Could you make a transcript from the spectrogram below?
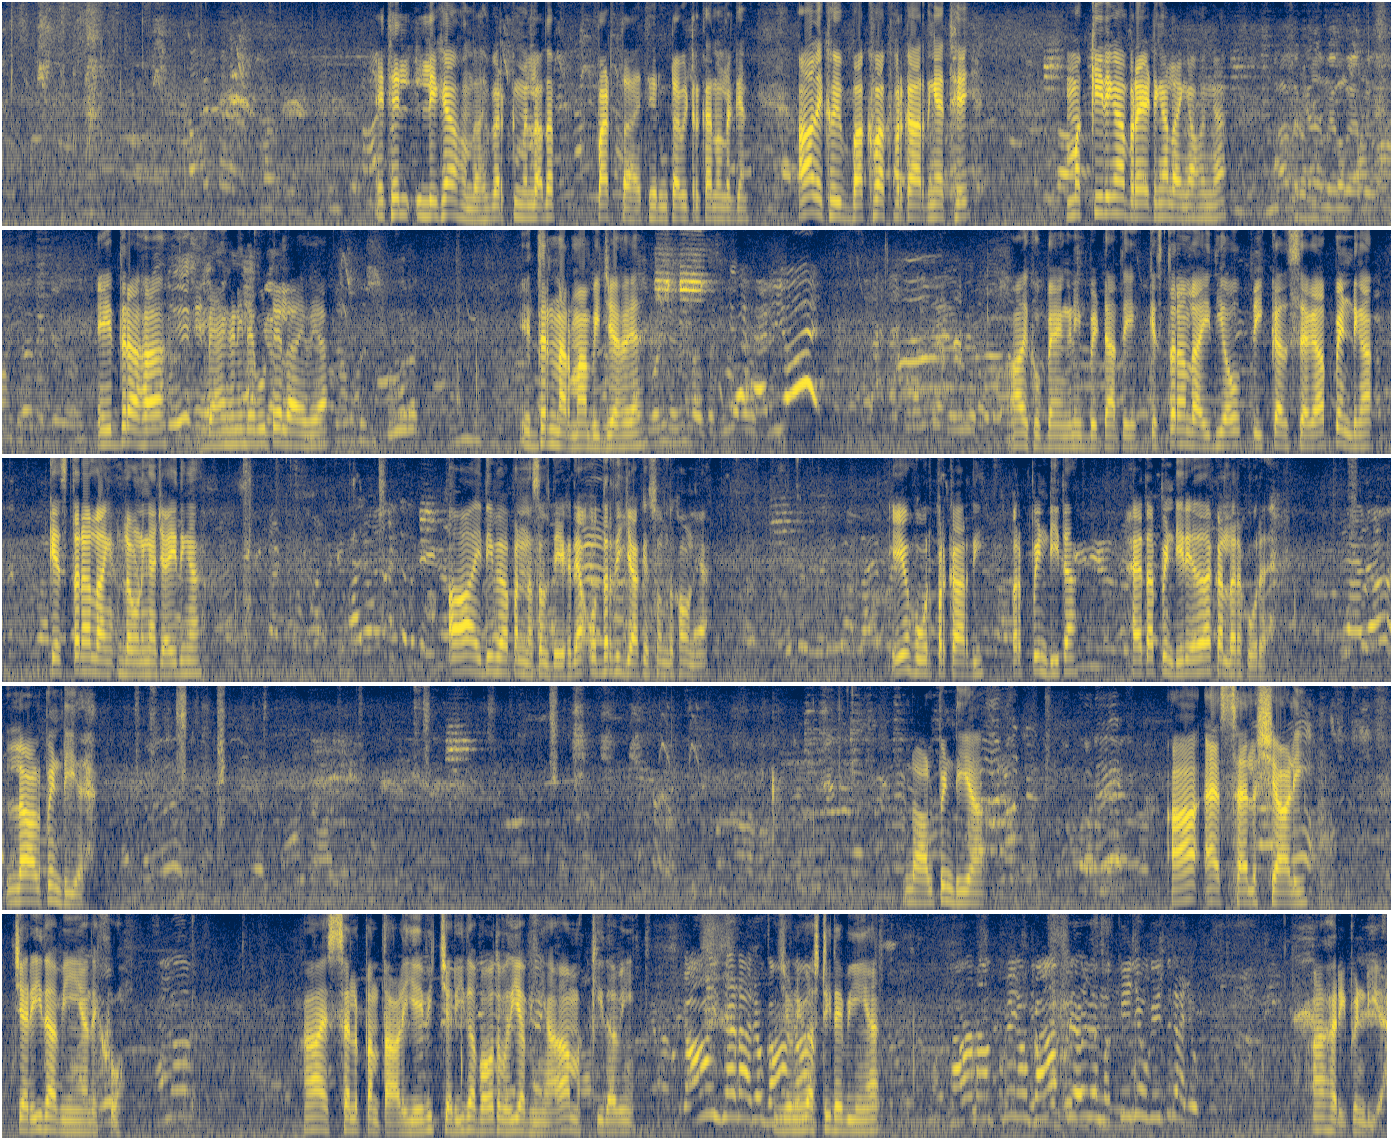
ਇੱਥੇ ਲਿਖਿਆ ਹੁੰਦਾ ਸੀ ਪਰ ਮੈਨੂੰ ਲੱਗਦਾ ਪੜਤਾ ਇੱਥੇ ਰੂਟਾਵੀਟਰ ਕਰਨ ਲੱਗੇ ਨੇ ਆਹ ਦੇਖੋ ਜੀ ਵੱਖ-ਵੱਖ ਪ੍ਰਕਾਰ ਦੀਆਂ ਇੱਥੇ ਮੱਕੀ ਦੀਆਂ ਵੈਰਾਈਟੀਆਂ ਲਾਈਆਂ ਹੋਈਆਂ। ਇਧਰ ਆਹ ਬੈਂਗਣੀ ਦੇ ਬੂਟੇ ਲਾਏ ਹੋਏ ਆ। ਇਧਰ ਨਰਮਾ ਬੀਜਿਆ ਹੋਇਆ। ਆਹ ਦੇਖੋ ਬੈਂਗਣੀ ਬੇਡਾਂ ਤੇ ਕਿਸ ਤਰ੍ਹਾਂ ਲਾਈ ਦੀ ਆ, ਉਹ ਤਰੀਕਾ ਦੱਸਿਆ ਗਿਆ। ਭਿੰਡੀਆਂ ਕਿਸ ਤਰ੍ਹਾਂ ਲਾਈ- ਲਾਉਣੀਆਂ ਚਾਹੀਦੀਆਂ। ਆ ਇਹਦੀ ਵੀ ਆਪਾਂ ਨਸਲ ਦੇਖਦੇ ਆ ਉਧਰ ਦੀ ਜਾ ਕੇ ਤੁਹਾਨੂੰ ਦਿਖਾਉਣੇ ਆ ਇਹ ਹੋਰ ਪ੍ਰਕਾਰ ਦੀ, ਪਰ ਭਿੰਡੀ ਤਾਂ ਹੈ ਤਾਂ ਭਿੰਡੀ ਰੇ ਇਹਦਾ ਕਲਰ ਹੋਰ ਹੈ। ਲਾਲ ਭਿੰਡੀ ਹੈ। ਲਾਲ ਭਿੰਡੀ ਆ। ਆ ਐਸ ਐਲ 46 ਚਰੀ ਦਾ ਵੀ ਆ ਦੇਖੋ। ਆ ਐਸ ਐਲ 45 ਇਹ ਵੀ ਚਰੀ ਦਾ ਬਹੁਤ ਵਧੀਆ ਵੀ ਆ ਆ ਮੱਕੀ ਦਾ ਵੀ। ਯੂਨੀਵਰਸਿਟੀ ਦੇ ਵੀ ਆ। ਮੱਕੀ ਜੋ ਗਈ ਇਧਰ ਆ ਜਾਓ। ਆ ਹਰੀ ਭਿੰਡੀ ਆ।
